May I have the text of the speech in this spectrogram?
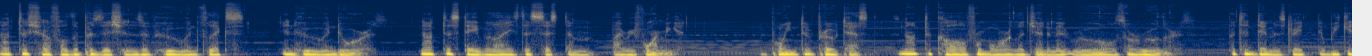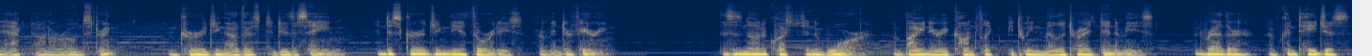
not to shuffle the positions of who inflicts and who endures, not to stabilize the system by reforming it. The point of protest is not to call for more legitimate rules or rulers, but to demonstrate that we can act on our own strength, encouraging others to do the same and discouraging the authorities from interfering. This is not a question of war, a binary conflict between militarized enemies, but rather of contagious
